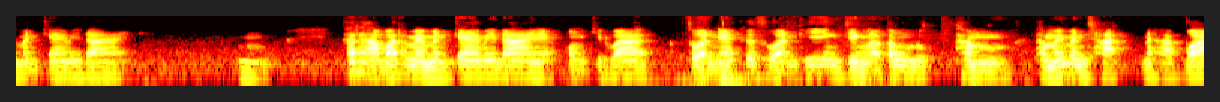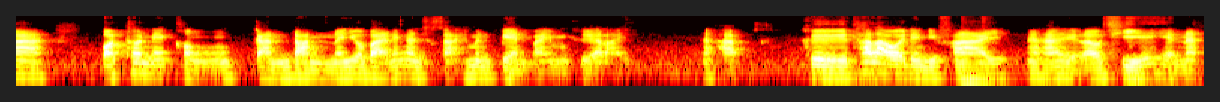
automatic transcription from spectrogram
แต่มันแก้ไม่ได้ อืม ถ้าถามว่าทำไมมันแก้ไม่ได้เนี่ย ผมคิดว่าส่วนนี้คือส่วนที่จริง ๆ เราต้องทำทำให้มันชัดนะครับ ว่า bottleneck ของการดันนโยบายในการศึกษาให้มันเปลี่ยนไปมันคืออะไรนะครับ คือถ้าเรา identify นะฮะหรือเราชี้ให้เห็นนะ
